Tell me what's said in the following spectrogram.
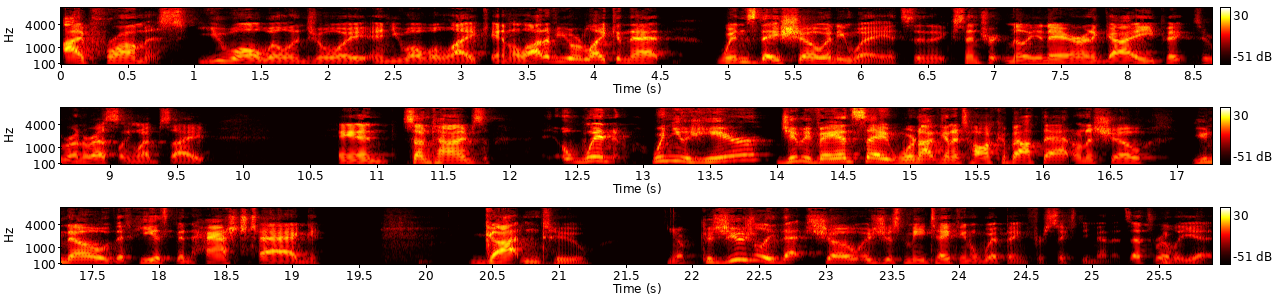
I promise you all will enjoy and you all will like. And a lot of you are liking that Wednesday show anyway. It's an eccentric millionaire and a guy he picked to run a wrestling website. And sometimes when when you hear Jimmy Van say we're not going to talk about that on a show, you know that he has been hashtag gotten to Yep. Because usually that show is just me taking a whipping for 60 minutes. That's really it.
